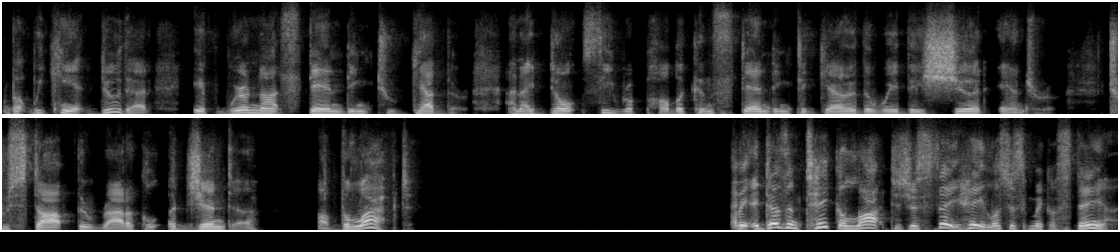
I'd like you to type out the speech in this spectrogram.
But we can't do that if we're not standing together. And I don't see Republicans standing together the way they should, Andrew, to stop the radical agenda of the left. I mean, it doesn't take a lot to just say, hey, let's just make a stand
